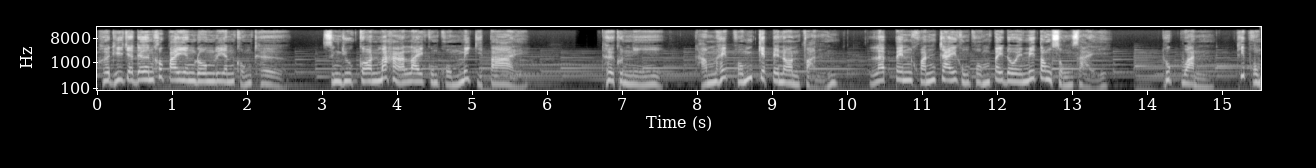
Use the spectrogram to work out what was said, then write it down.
เพื่อที่จะเดินเข้าไปยังโรงเรียนของเธอ ซึ่งอยู่ก่อนมหาลัยของผมไม่กี่ป้าย เธอคนนี้ทำให้ผมเก็บไปนอนฝัน และเป็นขวัญใจของผมไปโดยไม่ต้องสงสัย ทุกวันที่ผม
